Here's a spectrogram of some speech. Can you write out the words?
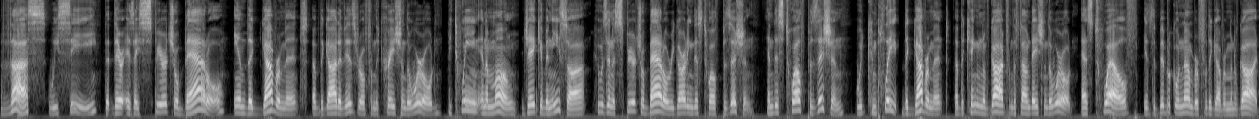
Thus, we see that there is a spiritual battle in the government of the God of Israel from the creation of the world between and among Jacob and Esau who was in a spiritual battle regarding this 12th position. And this 12th position would complete the government of the kingdom of God from the foundation of the world, as 12 is the biblical number for the government of God.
